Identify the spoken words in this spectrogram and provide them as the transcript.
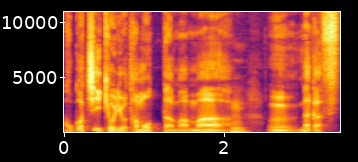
心地いい距離を保ったまま、うん。うん、なんかす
